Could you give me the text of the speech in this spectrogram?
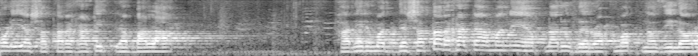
পড়িয়া সাঁতার খাটিতরা বালা। পানির মধ্যে সাঁতার কাটা মানে আপনার উপরে রহমত নাজিলর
